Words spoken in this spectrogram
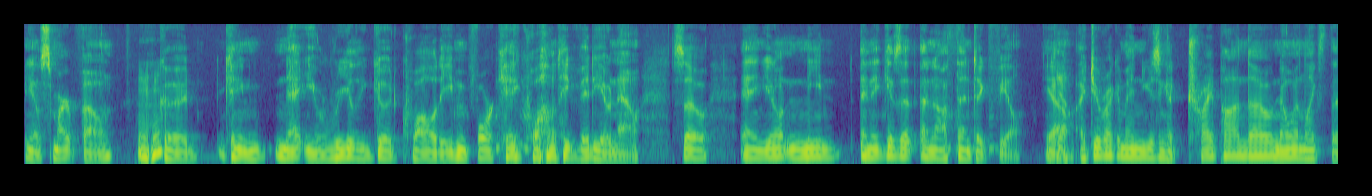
you know smartphone could can net you really good quality, even 4K quality video now. So and you don't need and it gives it an authentic feel. Yeah, Yeah. I do recommend using a tripod though. No one likes the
